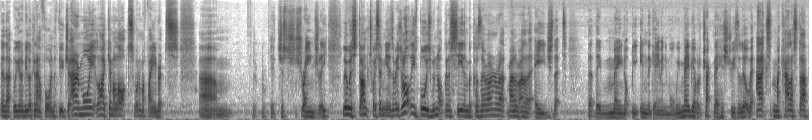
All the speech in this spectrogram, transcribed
that we're going to be looking out for in the future. Aaron Mooy, like him a lot. One of my favourites. Um, just strangely. Lewis Dunk, 27 years of age. A lot of these boys, we're not going to see them because they're around, around, around that age that that they may not be in the game anymore. We may be able to track their histories a little bit. Alex McAllister,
